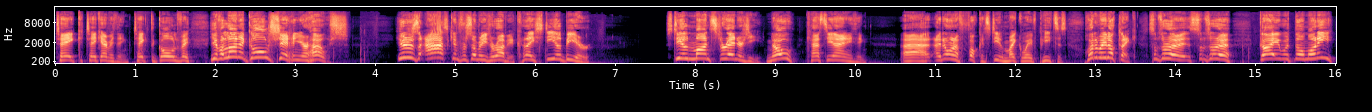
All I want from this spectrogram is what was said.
Take, take everything. Take the gold. Vase. You have a lot of gold shit in your house. You're just asking for somebody to rob you. Can I steal beer? Steal Monster Energy? No, can't steal anything. Uh, I don't want to fucking steal microwave pizzas. What do I look like? Some sort of, some sort of guy with no money?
